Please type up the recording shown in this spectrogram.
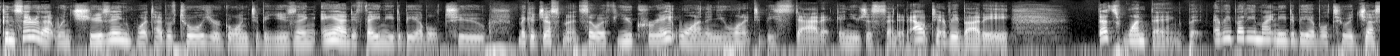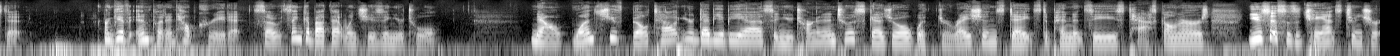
consider that when choosing what type of tool you're going to be using and if they need to be able to make adjustments. So if you create one and you want it to be static and you just send it out to everybody, that's one thing, but everybody might need to be able to adjust it or give input and help create it. So think about that when choosing your tool. Now, once you've built out your WBS and you turn it into a schedule with durations, dates, dependencies, task owners, use this as a chance to ensure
